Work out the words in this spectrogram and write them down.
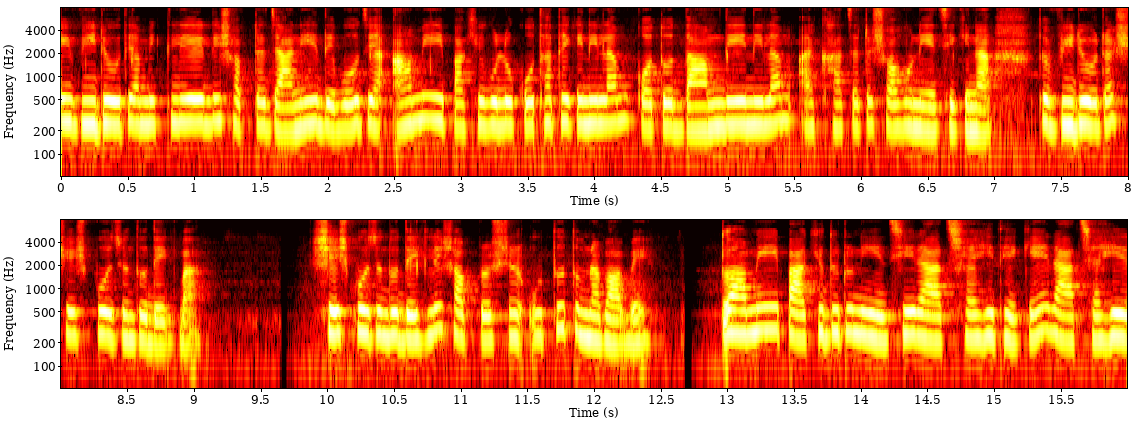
এই ভিডিওতে আমি ক্লিয়ারলি সবটা জানিয়ে দেব যে আমি এই পাখিগুলো কোথা থেকে নিলাম, কত দাম দিয়ে নিলাম আর খাঁচাটা সহ নিয়েছি কিনা। তো ভিডিওটা শেষ পর্যন্ত দেখবা। শেষ পর্যন্ত দেখলে সব প্রশ্নের উত্তর তোমরা পাবে। তো আমি এই পাখি দুটো নিয়েছি রাজশাহী থেকে। রাজশাহীর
